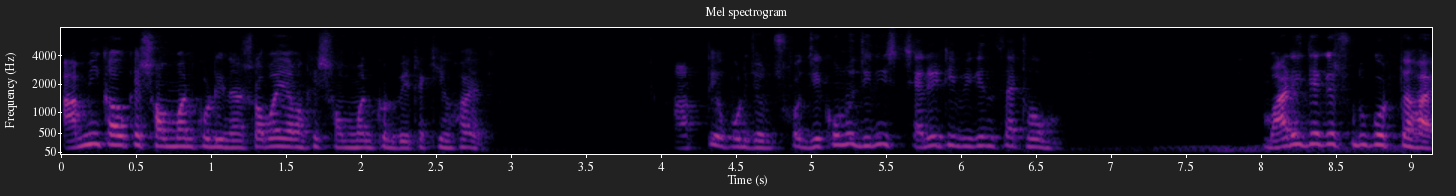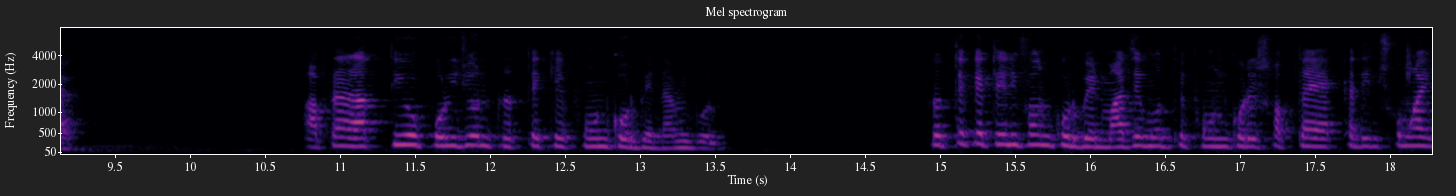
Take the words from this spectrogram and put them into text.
আমি কাউকে সম্মান করি না, সবাই আমাকে সম্মান করবে, এটা কি হয়? আত্মীয় পরিজন যে কোনো জিনিস চ্যারিটি বিগিনস অ্যাট হোম বাড়ি থেকে শুরু করতে হয়। আপনার আত্মীয় পরিজন প্রত্যেককে ফোন করবেন, আমি বলব। প্রত্যেককে টেলিফোন করবেন, মাঝে মধ্যে ফোন করে সপ্তাহে একটা দিন সময়।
